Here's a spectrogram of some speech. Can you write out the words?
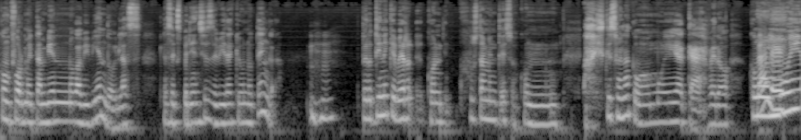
conforme también uno va viviendo y las, las experiencias de vida que uno tenga. Pero tiene que ver con justamente eso, con... Ay, es que suena como muy acá, pero como Dale. muy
